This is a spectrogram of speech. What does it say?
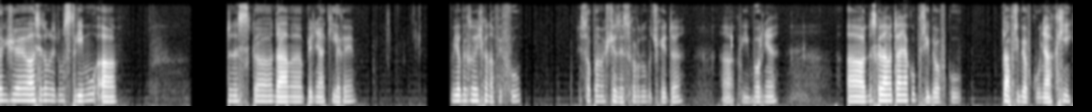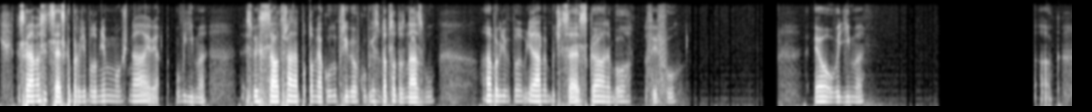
Takže vás je tam tom streamu a dneska dáme opět nějaký hry. Viděl bych to teďka na FIFU. Stopujeme ještě ze Discordu, počkejte. Tak, výborně. A dneska dáme tady nějakou příběhovku. Ta příběhovku nějaký. Dneska dáme asi CSK, pravděpodobně možná, je, uvidíme. Jestli bych stál třeba na potom nějakou tu příběhovku, protože jsem to psal do názvu. A pravděpodobně dáme buď CSK nebo FIFU. Jo, uvidíme. Tak,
